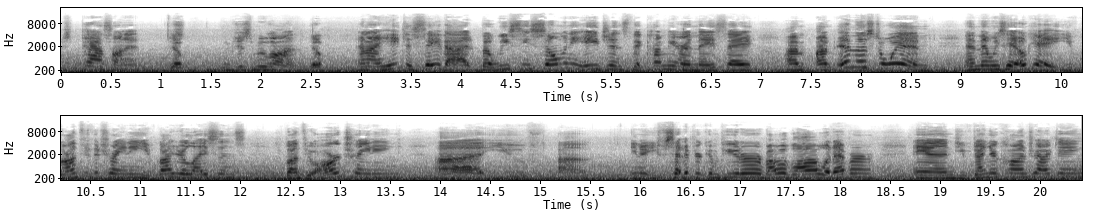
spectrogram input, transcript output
just pass on it. Yep. Just, move on Yep. and I hate to say that, but we see so many agents that come here and they say, I'm, I'm in this to win. And then we say, okay, you've gone through the training, you've got your license, you've gone through our training, uh, you've, um, you know, you've set up your computer, blah, blah, blah, whatever, and you've done your contracting,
